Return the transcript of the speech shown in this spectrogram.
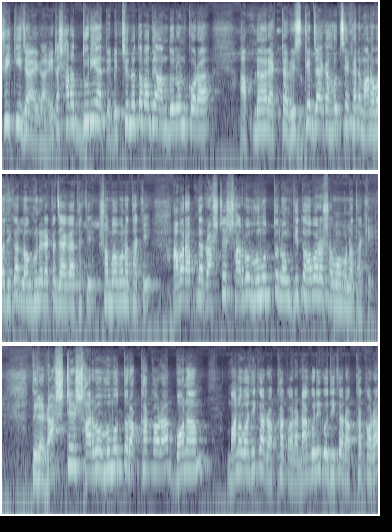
ট্রিকি জায়গা। এটা সারা দুনিয়াতে বিচ্ছিন্নতাবাদী আন্দোলন করা আপনার একটা রিস্কের জায়গা হচ্ছে এখানে মানবাধিকার লঙ্ঘনের একটা জায়গা থাকে, সম্ভাবনা থাকে। আবার আপনার রাষ্ট্রের সার্বভৌমত্ব লঙ্ঘিত হওয়ারও সম্ভাবনা থাকে। তো এটা রাষ্ট্রের সার্বভৌমত্ব রক্ষা করা, বনাম, মানবাধিকার রক্ষা করা, নাগরিক অধিকার রক্ষা করা,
